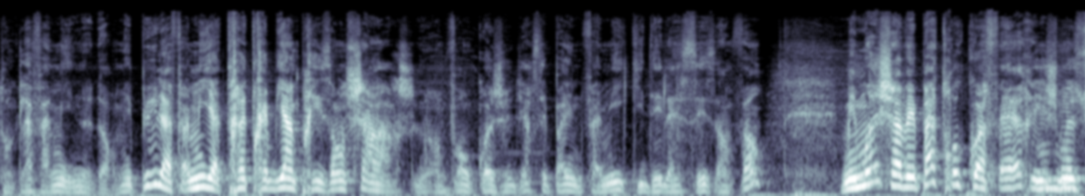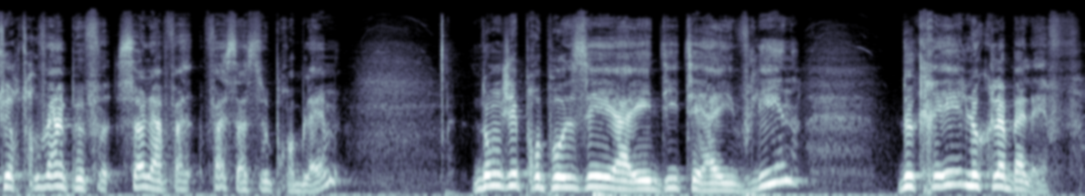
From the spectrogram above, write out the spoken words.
Donc la famille ne dormait plus. La famille a très très bien pris en charge l'enfant. Quoi, je veux dire, c'est pas une famille qui délaisse ses enfants. Mais moi, je savais pas trop quoi faire et je me suis retrouvée un peu seule à fa- face à ce problème. Donc j'ai proposé à Edith et à Evelyne de créer le club Aleph.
